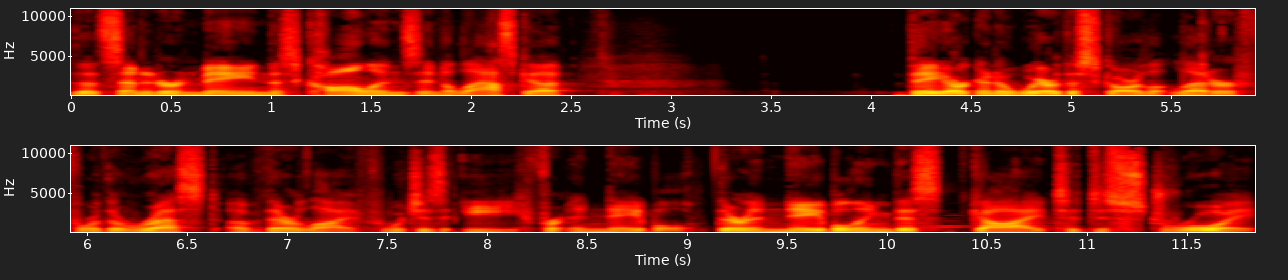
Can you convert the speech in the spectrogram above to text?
the senator in Maine, this Collins in Alaska they are going to wear the scarlet letter for the rest of their life, which is E for enable. They're enabling this guy to destroy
